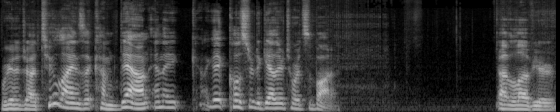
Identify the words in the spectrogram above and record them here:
We're gonna draw two lines that come down and they kind of get closer together towards the bottom. I love your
